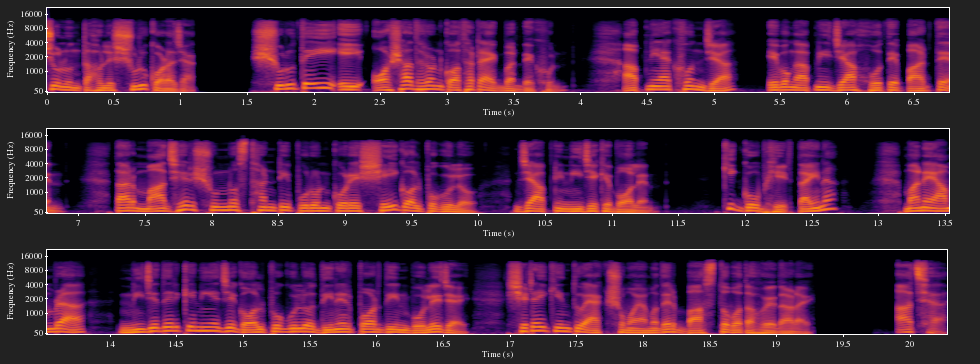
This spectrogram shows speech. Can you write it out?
চলুন তাহলে শুরু করা যাক। শুরুতেই এই অসাধারণ কথাটা একবার দেখুন। আপনি এখন যা এবং আপনি যা হতে পারতেন, তার মাঝের শূন্যস্থানটি পূরণ করে সেই গল্পগুলো যা আপনি নিজেকে বলেন। কি গভীর, তাই না? মানে আমরা নিজেদেরকে নিয়ে যে গল্পগুলো দিনের পর দিন বলে যায় সেটাই কিন্তু একসময় আমাদের বাস্তবতা হয়ে দাঁড়ায়। আচ্ছা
